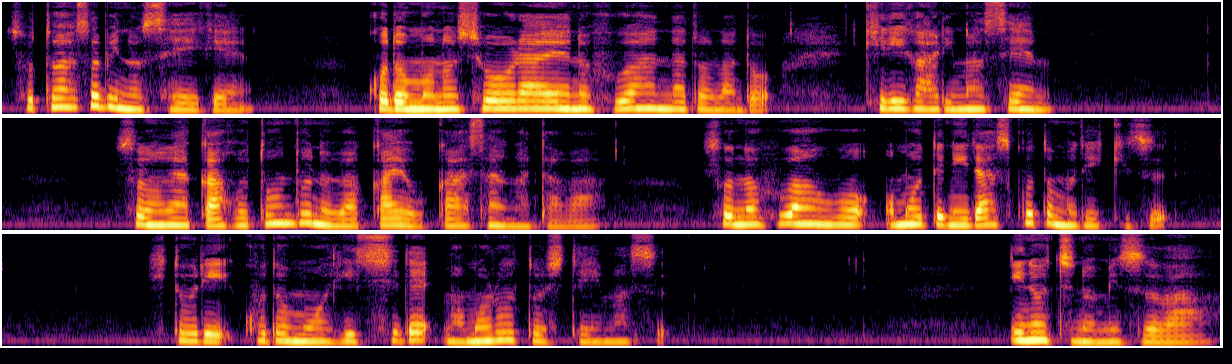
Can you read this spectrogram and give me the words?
外遊びの制限、子供の将来への不安などなど、きりがありません。その中、ほとんどの若いお母さん方は、その不安を表に出すこともできず、一人子供を必死で守ろうとしています。命の水は、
